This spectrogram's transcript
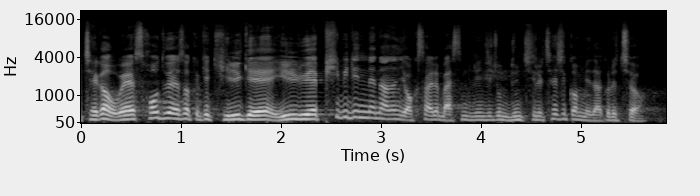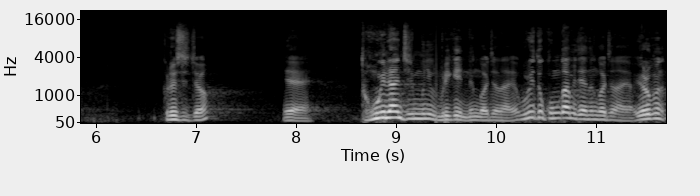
제가 왜 서두에서 그렇게 길게 인류의 피비린내 나는 역사를 말씀드린지 좀 눈치를 채실 겁니다. 그렇죠? 그러시죠? 예. 동일한 질문이 우리에게 있는 거잖아요. 우리도 공감이 되는 거잖아요. 여러분,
